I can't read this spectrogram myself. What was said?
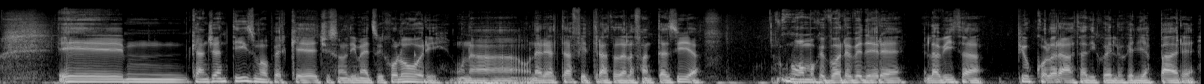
e mh, mm, cangiantismo perché ci sono di mezzo i colori, una, una realtà filtrata dalla fantasia, un uomo che vuole vedere la vita più colorata di quello che gli appare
